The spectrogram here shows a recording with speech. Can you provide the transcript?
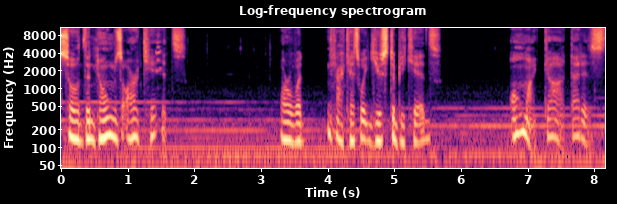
So the Nomes are kids. Or what I guess what used to be kids. Oh my god, that is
